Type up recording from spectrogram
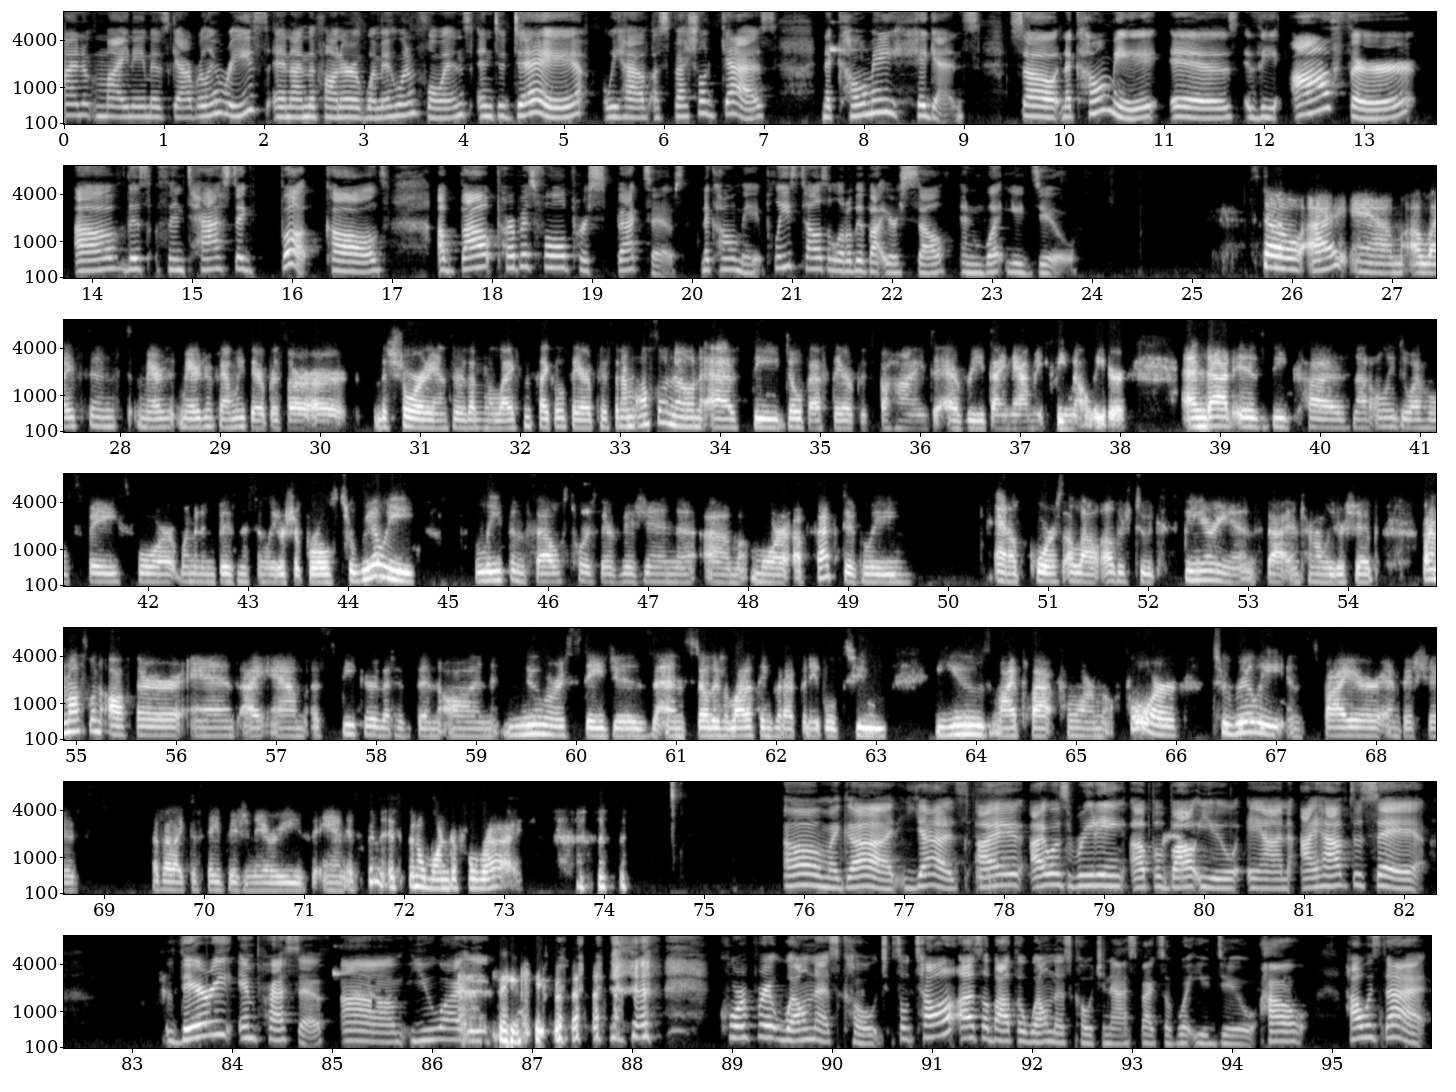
My name is Gabrielle Reese, and I'm the founder of Women Who Influence. And today we have a special guest, Nichomi Higgins. So, Nichomi is the author of this fantastic book called About Purposeful Perspectives. Nichomi, please tell us a little bit about yourself and what you do. So I am a licensed marriage, marriage and family therapist, or, or, the short answer is I'm a licensed psychotherapist, and I'm also known as the dope ass therapist behind every dynamic female leader. And that is because not only do I hold space for women in business and leadership roles to really lead themselves towards their vision um, more effectively, and of course allow others to experience that internal leadership. But i'm also an author and i am a speaker that has been on numerous stages. And so there's a lot of things that i've been able to use my platform for to really inspire ambitious as i like to say visionaries. And it's been it's been a wonderful ride Oh my god. Yes. I I was reading up about you and I have to say very impressive. Um you are a Thank you. corporate wellness coach. So tell us about the wellness coaching aspects of what you do. How how was that?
